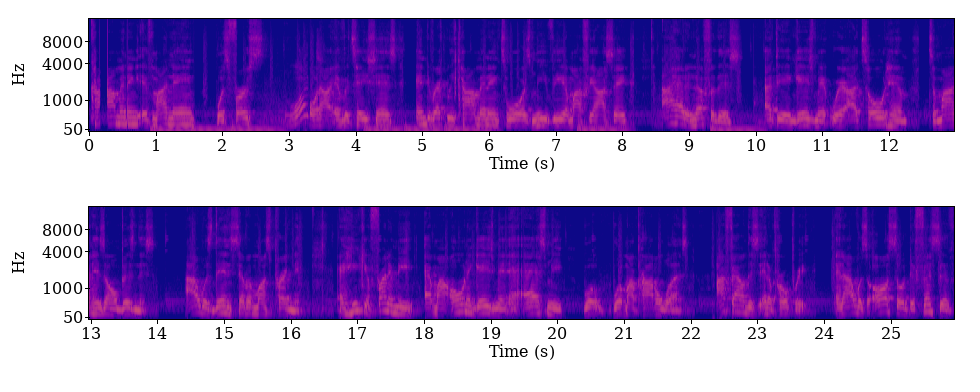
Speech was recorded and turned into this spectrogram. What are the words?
commenting if my name was first What? on our invitations, indirectly commenting towards me via my fiance. I had enough of this at the engagement where I told him to mind his own business. I was then seven months pregnant, and he confronted me at my own engagement and asked me what, what my problem was. I found this inappropriate, and I was also defensive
